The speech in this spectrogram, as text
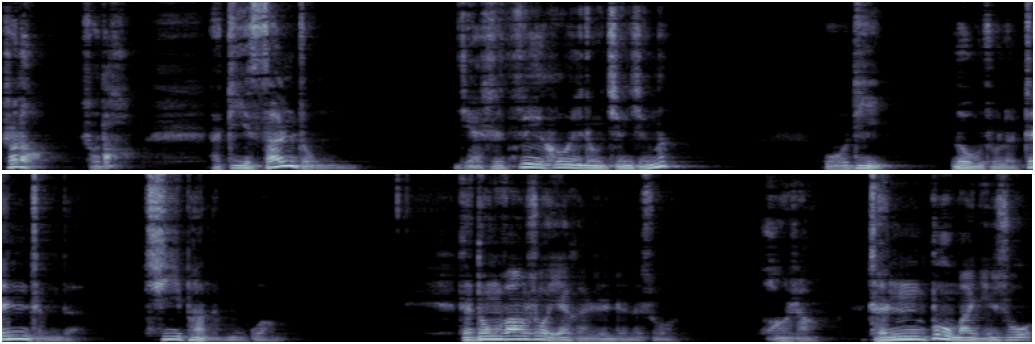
说得好，说得好。那第三种，也是最后一种情形呢？武帝露出了真诚的、期盼的目光。这东方朔也很认真的说：“皇上，臣不瞒您说，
